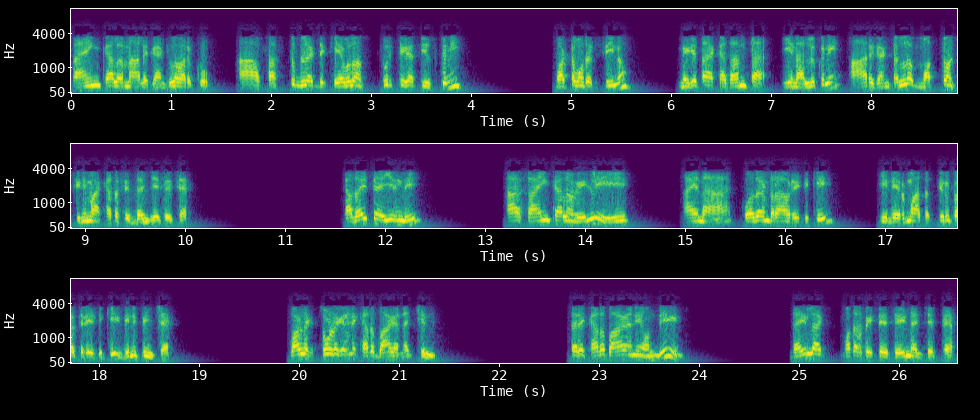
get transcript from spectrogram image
సాయంకాలం నాలుగు గంటల వరకు ఆ ఫస్ట్ బ్లడ్ కేవలం స్ఫూర్తిగా తీసుకుని మొట్టమొదటి సీను మిగతా కథ అంతా ఈయన అల్లుకుని ఆరు గంటల్లో మొత్తం సినిమా కథ సిద్ధం చేసేశారు. కథ అయితే అయ్యింది. ఆ సాయంకాలం వెళ్ళి ఆయన కోదండరామరెడ్డికి ఈ నిర్మాత తిరుపతి రెడ్డికి వినిపించారు. వాళ్ళకి చూడగానే కథ బాగా నచ్చింది. సరే కథ బాగానే ఉంది. డైలాగ్ మొదలు పెట్టేసేయండి అని చెప్పారు.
